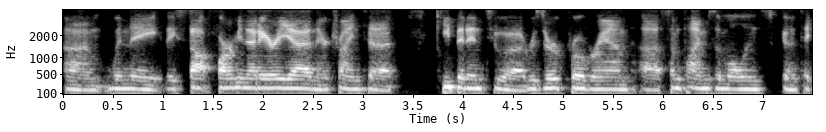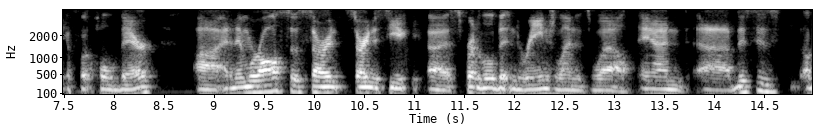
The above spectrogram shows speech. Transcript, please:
Um, when they they stop farming that area and they're trying to keep it into a reserve program. Uh, sometimes the mullein's going to take a foothold there. Uh, and then we're also start, starting to see uh, spread a little bit into rangeland as well. And uh, this is a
